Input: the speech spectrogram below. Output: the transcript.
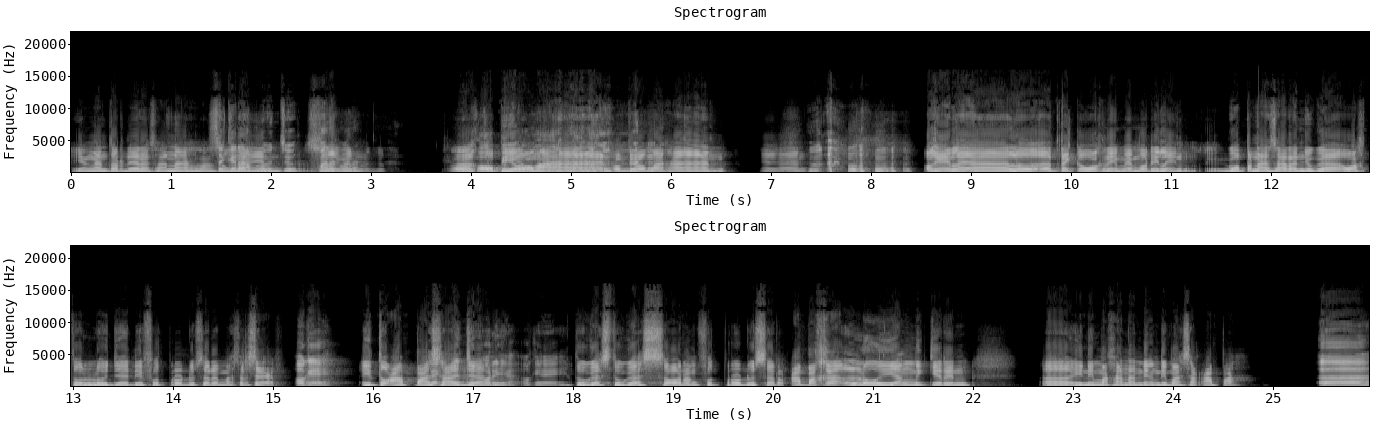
yang ngantor daerah sana langsung Segera main. meluncur. Mana, Segera mana? meluncur. Eh, kopi Kopi omahan, kopi omahan, ya kan. Oke, le- eh, lu eh, take a walk nih memory lane. Gue penasaran juga waktu lu jadi food producer MasterChef. Oke. Itu apa back saja memory ya. Oke. tugas-tugas seorang food producer? Apakah lu yang mikirin eh, ini makanan yang dimasak apa? Eh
